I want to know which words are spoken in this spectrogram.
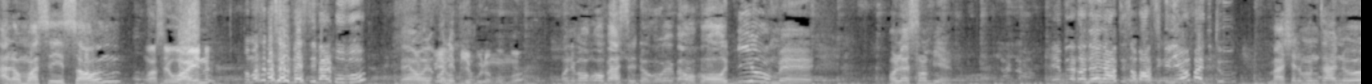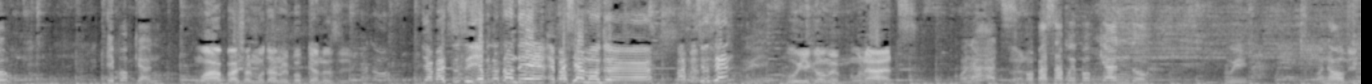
Alors moi c'est Sound. Moi c'est Wine. Comment s'est passé le festival pour vous? Ben, on, on est bien pour le moment. On pas encore passé, donc on n'est pas encore dire, mais on le sent bien. Et vous attendez un artiste en particulier ou pas du tout? Machel Montano et Popcan. Moi, Pachol Montano et Popcan aussi. Il n'y a pas de souci. Et vous attendez impatiemment de passer sur scène? Oui. Oui, quand même, on a hâte. On a hâte. On passe après Popcan, donc oui, on a envie.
